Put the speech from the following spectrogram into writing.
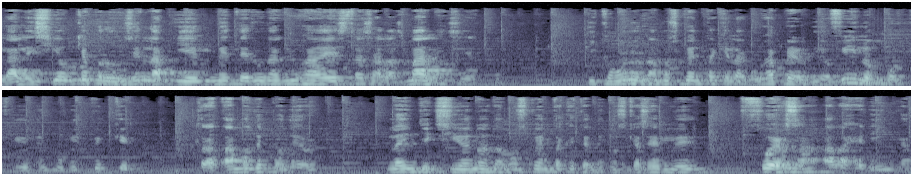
la lesión que produce en la piel meter una aguja de estas a las malas, ¿cierto? Y cómo nos damos cuenta que la aguja perdió filo, porque en el momento en que tratamos de poner la inyección nos damos cuenta que tenemos que hacerle fuerza a la jeringa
